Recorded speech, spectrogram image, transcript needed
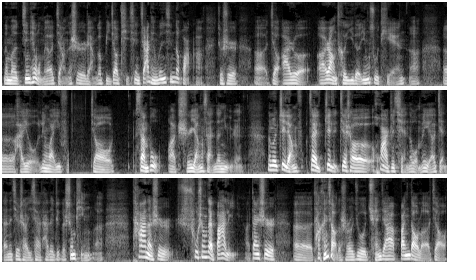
那么今天我们要讲的是两个比较体现家庭温馨的画啊，就是呃叫阿热阿让特伊的罂粟田啊，呃还有另外一幅叫散步啊持阳伞的女人。那么这两幅在这里介绍画之前呢，我们也要简单的介绍一下他的这个生平啊。他呢是出生在巴黎啊，但是呃，他很小的时候就全家搬到了叫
